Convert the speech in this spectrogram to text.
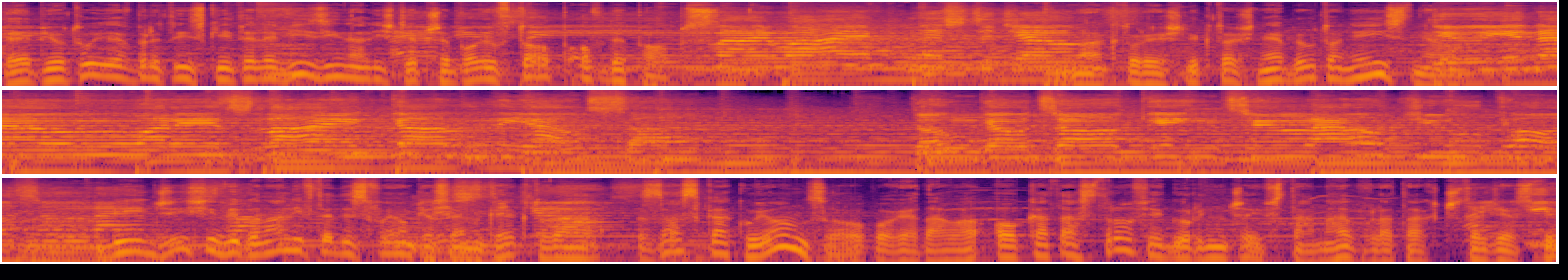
debiutuje w brytyjskiej telewizji na liście przebojów Top of the Pops, na której jeśli ktoś nie był, to nie istniał. Bee Geesi wykonali wtedy swoją piosenkę, która zaskakująco opowiadała o katastrofie górniczej w Stanach w latach 40.,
